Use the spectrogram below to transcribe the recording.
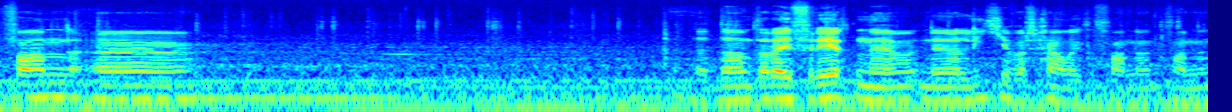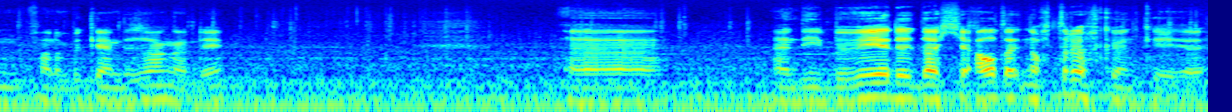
van. eh, dan refereert naar een liedje waarschijnlijk van een, van een, van een bekende zanger. Dit. Eh, en die beweerde dat je altijd nog terug kunt keren.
